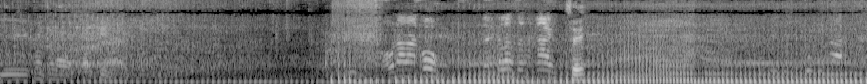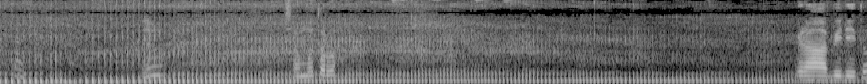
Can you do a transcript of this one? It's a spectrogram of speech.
Ikon sa mga parking. Mauna nga ako. Diyan ka lang sa nakay. Say. Ayun. Isang motor oh. Grabe dito.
